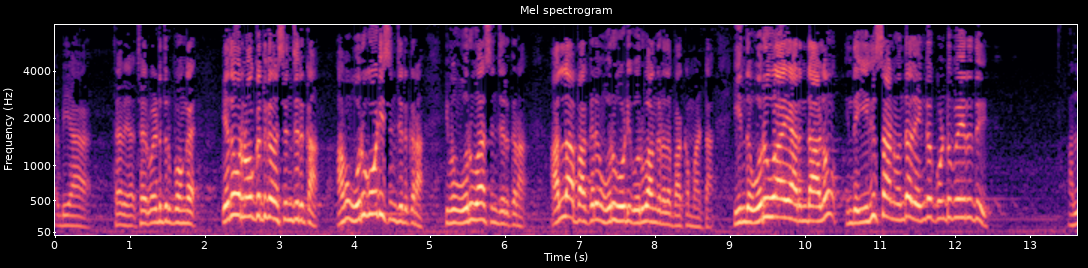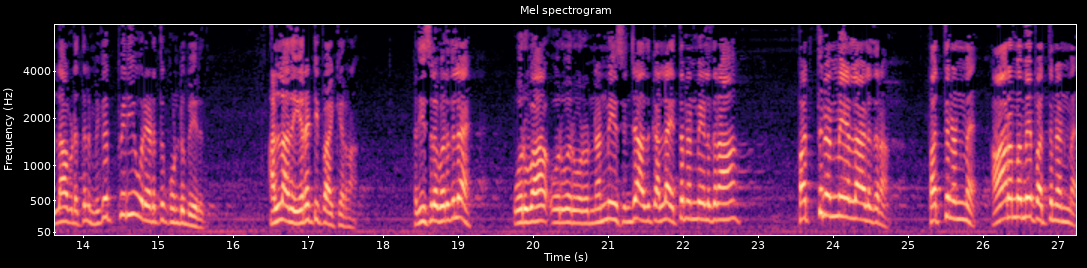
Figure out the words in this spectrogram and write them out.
அப்படியா தேவையா? சரி எடுத்துட்டு போங்க. ஏதோ ஒரு நோக்கத்துக்கு அவன் செஞ்சிருக்கான். அவன் ஒரு கோடி செஞ்சிருக்கிறான். இவன் ஒரு ரூபா செஞ்சிருக்கிறான். அல்லாஹ் பாக்குறது ஒரு கோடி ஒரு ரூபாங்கிறத பார்க்க மாட்டான். இந்த ஒரு ரூபாயா இருந்தாலும் இந்த இஹ்சான் வந்து அதை எங்க கொண்டு போயிருது? அல்லாவிடத்துல மிகப்பெரிய ஒரு இடத்துக்கு கொண்டு போயிருது. அல்லாஹ் அதை இரட்டி பாக்கிறான் ஹதீஸ்ல வருதுல ஒருவா ஒருவர் ஒரு நன்மையை செஞ்சா அதுக்கு அல்ல எத்தனை நன்மை எழுதுறான்? பத்து நன்மை எல்லாம் எழுதுறான். பத்து நன்மை. ஆரம்பமே பத்து நன்மை.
